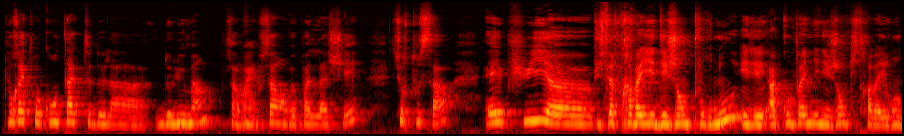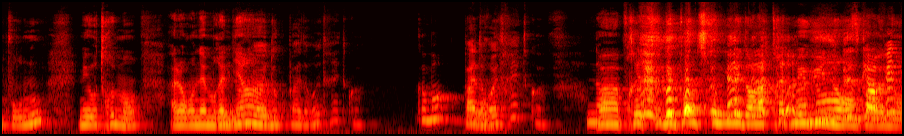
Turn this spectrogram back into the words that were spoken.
pour être au contact de la de l'humain. Ça, Ouais. on, ça, on veut pas le lâcher. Surtout ça. Et puis, euh, puis faire travailler des gens pour nous et les, accompagner les gens qui travailleront pour nous, mais autrement. Alors on aimerait oui, bien. Donc, donc pas de retraite, quoi. comment? Pas de retraite, quoi. Non. bah après, tout dépend de ce qu'on met dans la retraite, mais oui, Non. Parce qu'en fait, non.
